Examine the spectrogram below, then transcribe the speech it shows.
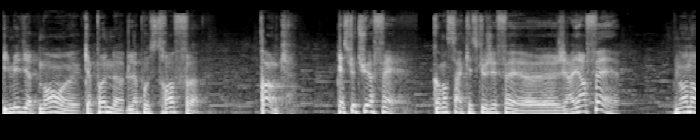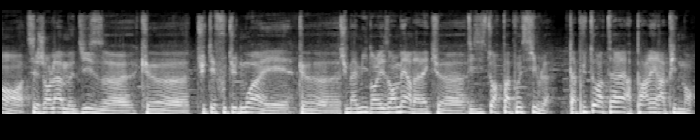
immédiatement, Capone l'apostrophe Frank, qu'est-ce que tu as fait? Comment ça? Qu'est-ce que j'ai fait? Euh, J'ai rien fait. Non, non, ces gens-là me disent euh, que euh, tu t'es foutu de moi et que tu m'as mis dans les emmerdes avec des histoires pas possibles. T'as plutôt intérêt à parler rapidement.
